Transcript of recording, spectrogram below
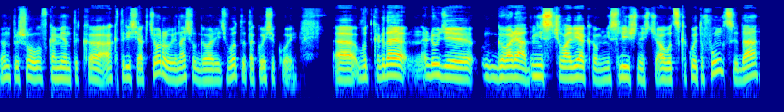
и он пришел в комменты к актрисе, актеру и начал говорить, вот ты такой-сякой. Э, вот когда люди говорят не с человеком, не с личностью, а вот с какой-то функцией, да,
